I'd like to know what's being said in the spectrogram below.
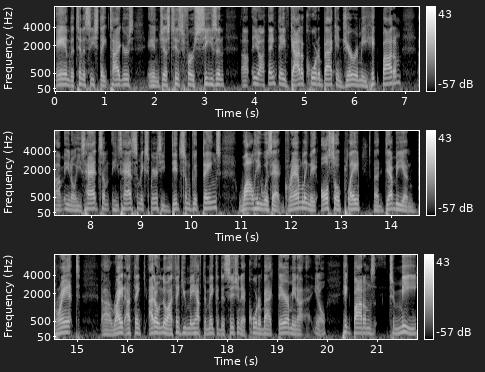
and the Tennessee State Tigers in just his first season. Uh, you know, I think they've got a quarterback in Geremy Hickbottom. Um, you know, he's had some he's had some experience. He did some good things while he was at Grambling. They also play uh, Devian Brandt, uh, right? I think I don't know. I think you may have to make a decision at quarterback there. I mean, I, you know, Hickbottom's to me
